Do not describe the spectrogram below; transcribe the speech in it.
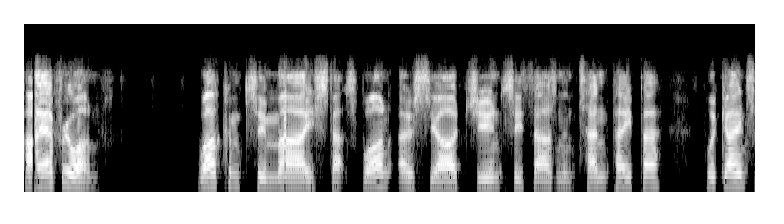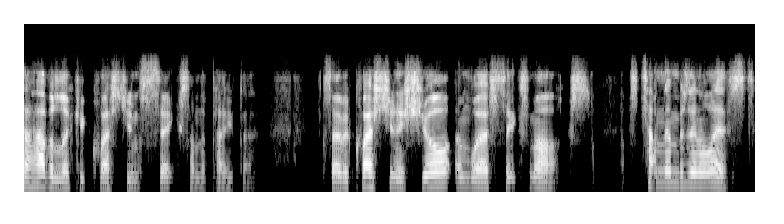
Hi everyone. Welcome to my Stats 1 OCR June 2010 paper. We're going to have a look at question 6 on the paper. So the question is short and worth 6 marks. It's 10 numbers in a list.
